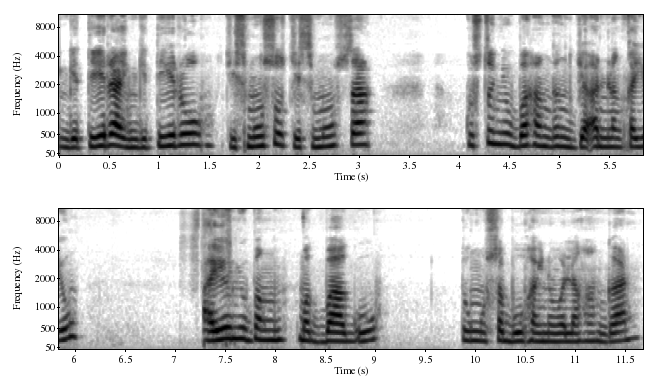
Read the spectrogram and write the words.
inggitira, inggitiro, chismoso, chismosa. Gusto niyo ba hanggang dyan lang kayo? Ayaw niyo bang magbago tungo sa buhay na walang hanggan?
